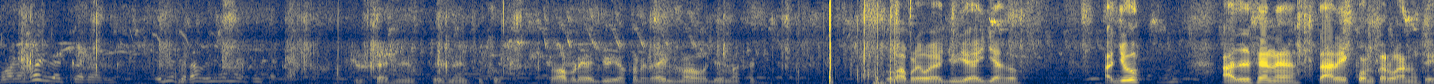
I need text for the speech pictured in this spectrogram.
બરાબર યાદ કરાવી. તે આપણે હજુ એકડે રહીને મળો જય માતાજી. તો આપણે હવે હજુ આવી ગયા તો હજુ? આજે છે ને તારે એક કોમ કરવાનું છે.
